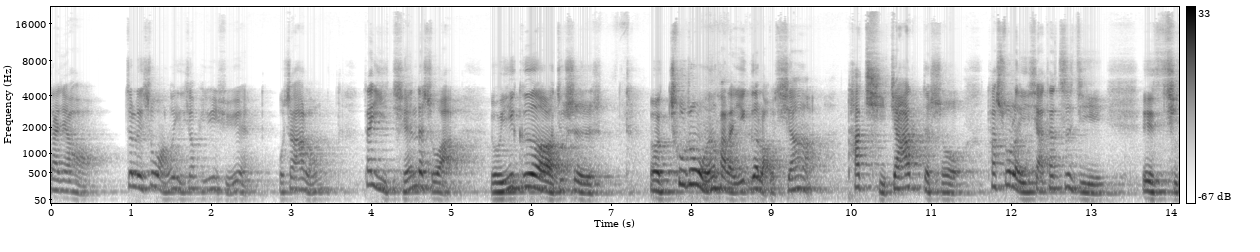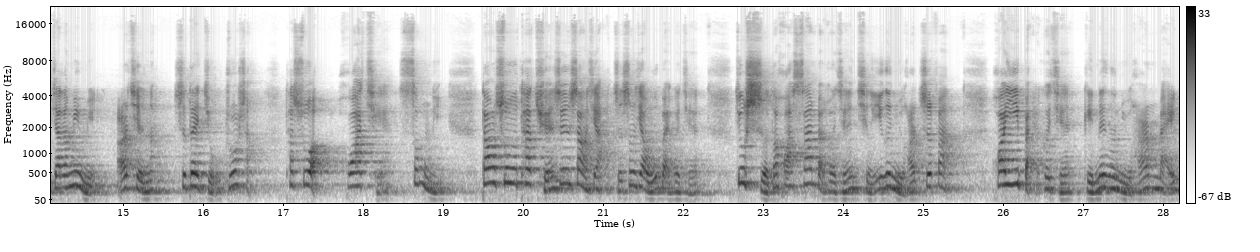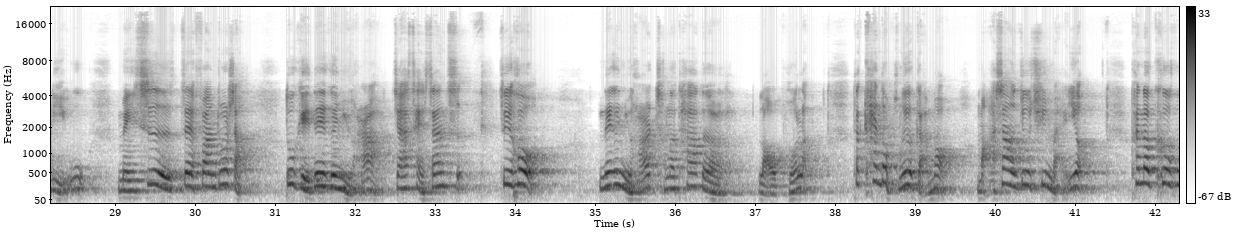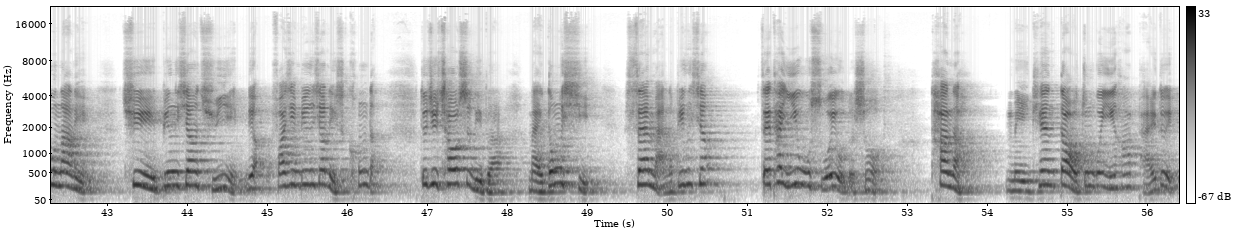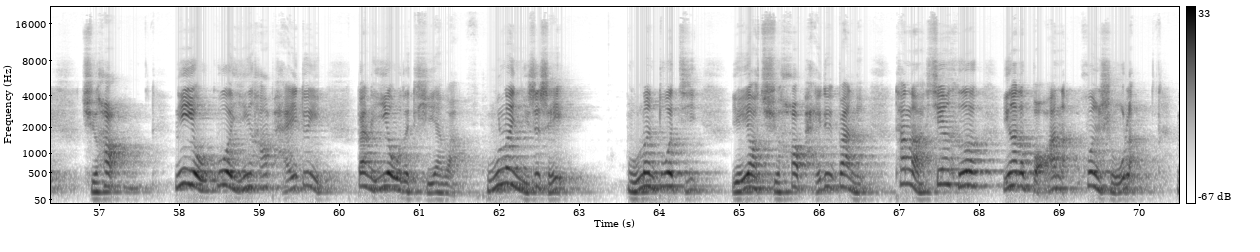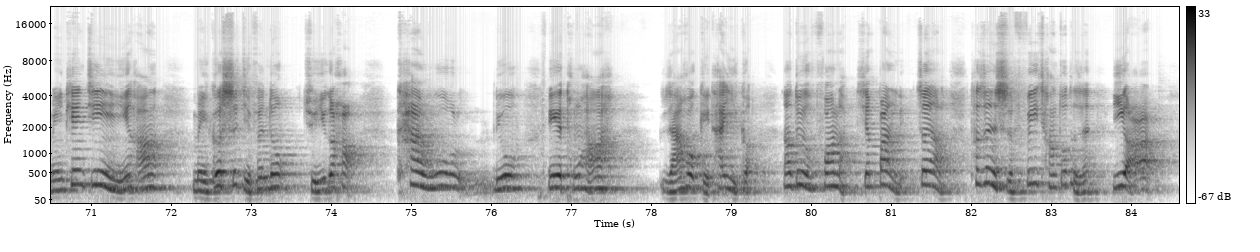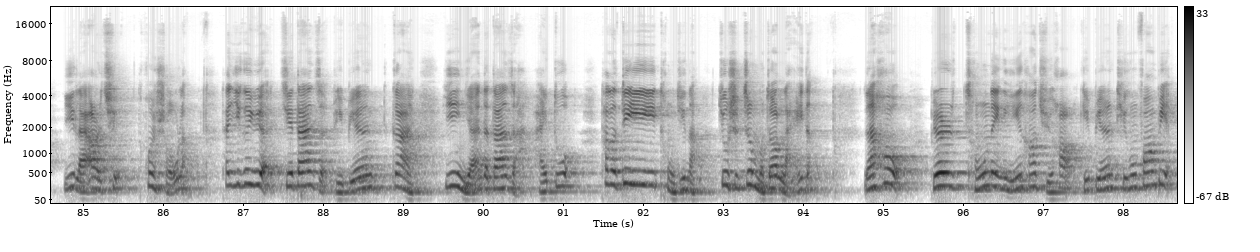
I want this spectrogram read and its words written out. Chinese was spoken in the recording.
大家好，这里是网络营销培训学院，我是阿龙。在以前的时候啊，有一个就是呃初中文化的一个老乡啊，他起家的时候，他说了一下他自己呃起家的秘密，而且呢是在酒桌上，他说花钱送礼。当初他全身上下只剩下五百块钱，就舍得花三百块钱请一个女孩吃饭。花一百块钱给那个女孩买礼物，每次在饭桌上都给那个女孩啊夹菜三次，最后那个女孩成了他的老婆了。他看到朋友感冒，马上就去买药；看到客户那里去冰箱取饮料，发现冰箱里是空的，就去超市里边买东西，塞满了冰箱。在他一无所有的时候，他呢？每天到中国银行排队取号，你有过银行排队办理业务的体验吧？无论你是谁，无论多急，也要取号排队办理。他呢，先和银行的保安呢混熟了，每天进银行，每隔十几分钟取一个号，看物流那些同行啊，然后给他一个。让对方呢先办理，这样他认识非常多的人，一而二，一来二去混熟了。他一个月接单子比别人干一年的单子还多。他的第一统计呢就是这么着来的。然后别人从那个银行取号给别人提供方便，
